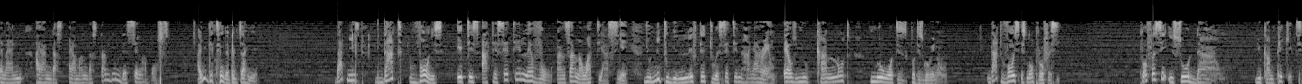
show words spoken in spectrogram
And I, I, under, I am understanding the syllables. Are you getting the picture here? That means that voice, it is at a certain level. And what you need to be lifted to a certain higher realm, else you cannot know what is what is going on. That voice is not prophecy. Prophecy is so down, you can pick it.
